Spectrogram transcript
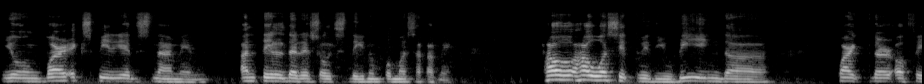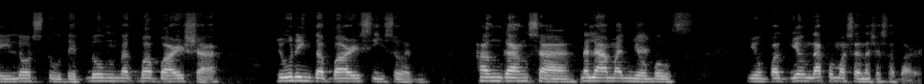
yung bar experience namin until the results day nung pumasa kami. How how was it with you being the partner of a law student nung nagba-bar siya during the bar season hanggang sa nalaman nyo both yung pag yung napumasa na siya sa bar.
